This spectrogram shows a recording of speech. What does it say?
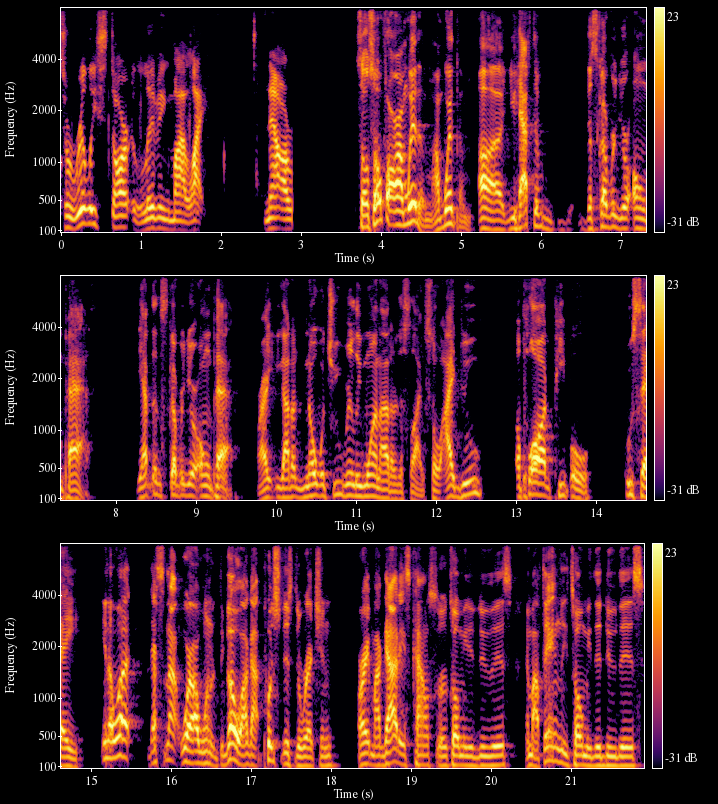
to really start living my life. Now, So so far I'm with him. I'm with him. Uh you have to discover your own path. You have to discover your own path, right? You got to know what you really want out of this life. So I do applaud people who say, "You know what? That's not where I wanted to go. I got pushed this direction. All right, my guidance counselor told me to do this, and my family told me to do this,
